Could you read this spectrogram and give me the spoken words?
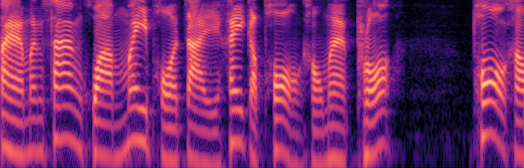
แต่มันสร้างความไม่พอใจให้กับพ่อของเขามาก เพราะพ่อเขา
